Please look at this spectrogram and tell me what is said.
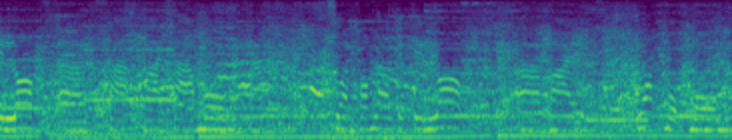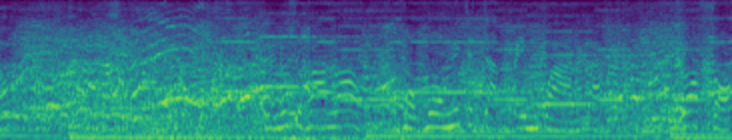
เป็นรอบอ่าสาบ่ายสามโมงนะคะ ส่วนของเราจะเป็นรอบอาบ่ายรอบหกโมงเนาะแต่รู้สึกว่ารอบหกโมงนี่จะจัดเต็มกว่านะคะ รอบสอง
